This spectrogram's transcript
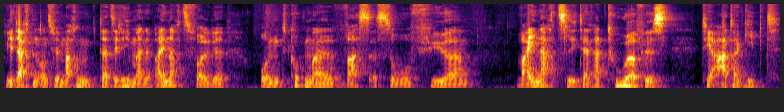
wir dachten uns, wir machen tatsächlich mal eine Weihnachtsfolge und gucken mal, was es so für Weihnachtsliteratur fürs Theater gibt.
